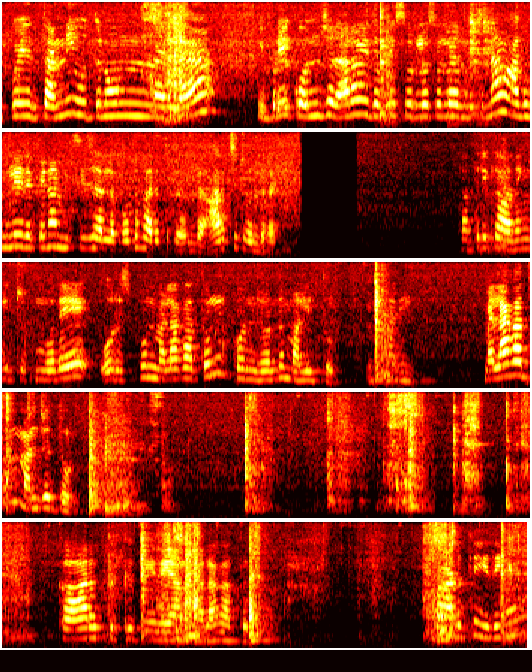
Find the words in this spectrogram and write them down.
இப்போ இது தண்ணி ஊற்றணும்னு இல்லை. இப்படியே கொஞ்சம் நேரம் இது அப்படியே சுருள சுருள இருந்துச்சுன்னா அதுங்களே இதை போய் நான் மிக்ஸி ஜாரில் போட்டு வறுத்துட்டு வந்து அரைச்சிட்டு வந்துடுறேன். கத்திரிக்காய் வதங்கிட்டு இருக்கும்போதே ஒரு ஸ்பூன் மிளகாத்தூள் கொஞ்சோண்டு மல்லித்தூள். சாரி. மிளகாத்தூள் மஞ்சத்தூள். காரத்துக்கு தேவையான மிளகாத்தூள். இப்போ அடுத்து இதையும்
